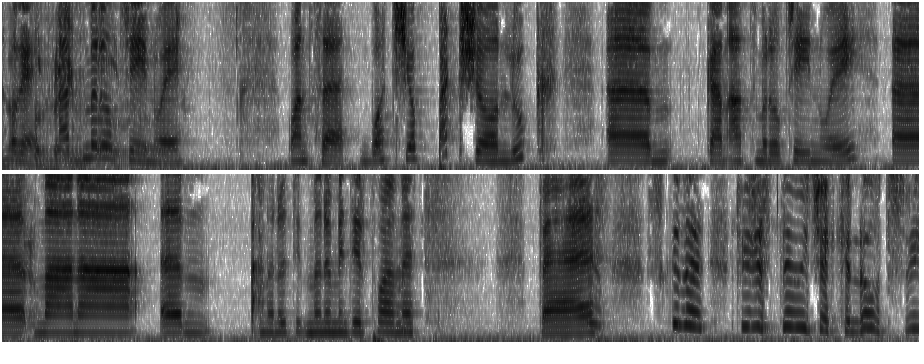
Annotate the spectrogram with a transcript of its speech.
Not okay, Admiral Janeway. Wan te, watch your back, Sean Luke. Um, gan Admiral Janeway. Uh, yeah. Mae na... Um, Mae nhw'n mynd i'r planet... Be? Sgynna, dwi just ddim i check y notes fi,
